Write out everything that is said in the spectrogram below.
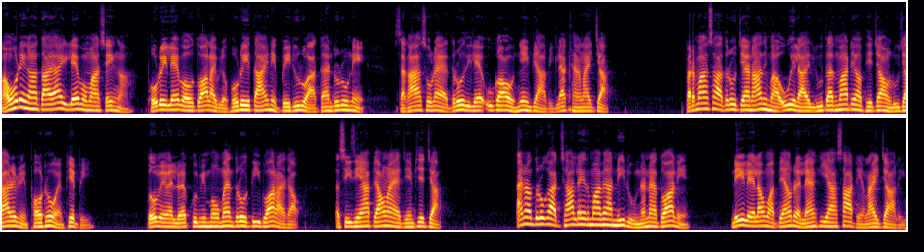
မမိုးတွေကတာယာကြီးလဲပေါ်မှာစိမ့်ကဘိုးတွေလဲပေါ်သွားလိုက်ပြီးတော့ဘိုးတွေတားရင်းနဲ့ပေတူးတို့အတန်တူးတို့နဲ့စကားဆိုလိုက်သူတို့ဒီလဲဥကောင်းကိုညှိမ့်ပြပြီးလက်ခံလိုက်ကြပထမဆသူတို့ကြံသားဒီမှာဥဝေလာလူသားသမားတယောက်ဖြစ်ကြောင်းလူကြားတဲ့တွင်ဖော်ထုတ်ဝင်ဖြစ်ပြီးသို့ပေမဲ့လွယ်ကူမီမုံမှန်သူတို့တီးသွားတာကြောင့်အစီအစဉ်အပြောင်းလဲခြင်းဖြစ်ကြအဲ့တော့သူတို့ကခြားလဲသမားများနီးတူနန်းနန်းသွားလျင်နေ့လေလောက်မှပြောင်းတဲ့လန်ခီယာစတင်လိုက်ကြလိ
